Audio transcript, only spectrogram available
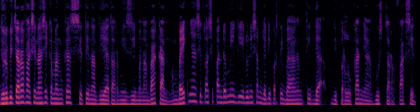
Juru bicara vaksinasi Kemenkes Siti Nadia Tarmizi menambahkan, membaiknya situasi pandemi di Indonesia menjadi pertimbangan tidak diperlukannya booster vaksin.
